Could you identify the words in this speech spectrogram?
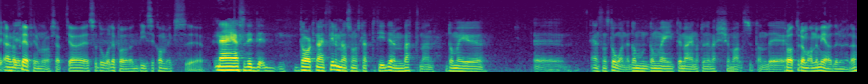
Är det några fler filmer de har släppt? Jag är så dålig på DC Comics. eh. Nej, alltså det, det, Dark Knight-filmerna som de släppte tidigare med Batman, de är ju eh, ensamstående. De, de är inte med i något universum alls utan det är... Pratar du om animerade nu eller?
